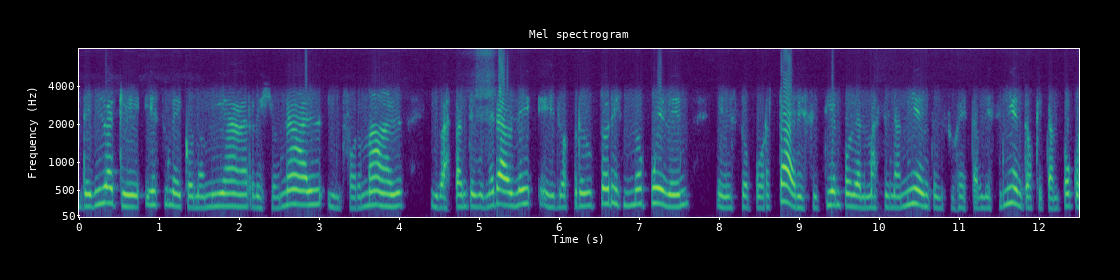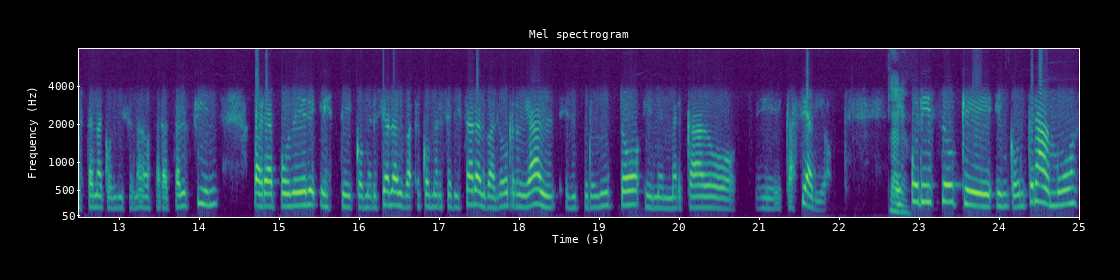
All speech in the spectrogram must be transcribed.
Debido a que es una economía regional, informal y bastante vulnerable, eh, los productores no pueden eh, soportar ese tiempo de almacenamiento en sus establecimientos, que tampoco están acondicionados para tal fin, para poder este, comercializar al valor real el producto en el mercado eh, casiario. Es por eso que encontramos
